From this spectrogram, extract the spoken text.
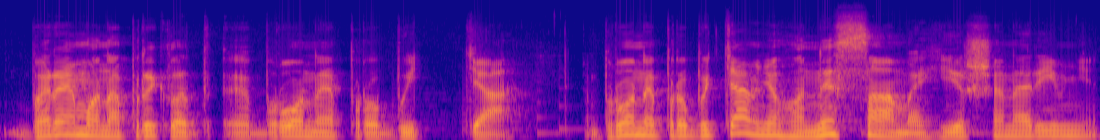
беремо, наприклад, е, бронепробиття. Бронепробиття в нього не саме гірше на рівні.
